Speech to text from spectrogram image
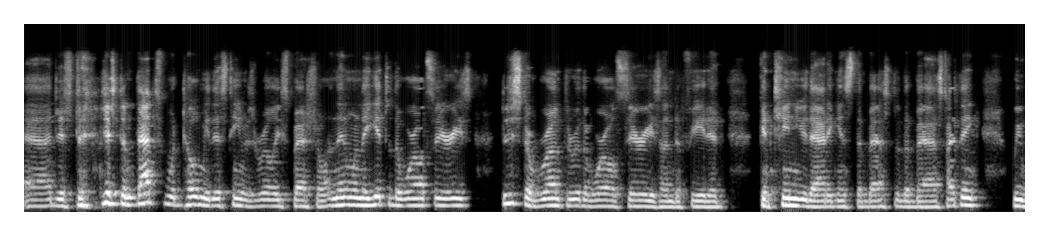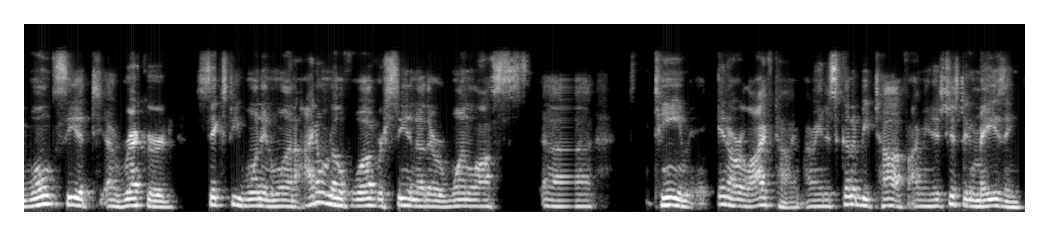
Uh, just, just that's what told me this team is really special. And then when they get to the World Series, just to run through the World Series undefeated, continue that against the best of the best. I think we won't see a, record 61 and one. I don't know if we'll ever see another one loss uh, team in our lifetime. I mean, it's going to be tough. I mean, it's just amazing.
